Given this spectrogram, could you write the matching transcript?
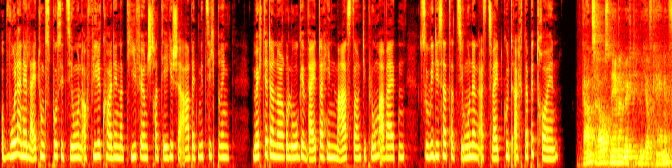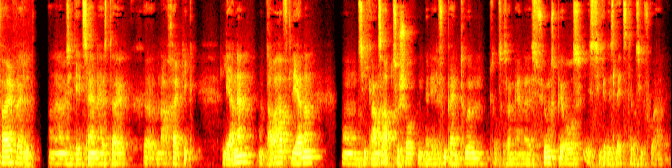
Obwohl eine Leitungsposition auch viel koordinative und strategische Arbeit mit sich bringt, möchte der Neurologe weiterhin Master- und Diplomarbeiten sowie Dissertationen als Zweitgutachter betreuen. Ganz rausnehmen möchte ich mich auf keinen Fall, weil an einer Universität sein heißt da äh, nachhaltig lernen und dauerhaft lernen und sich ganz abzuschotten in den Elfenbeinturm sozusagen eines Führungsbüros ist sicher das Letzte, was ich vorhabe.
